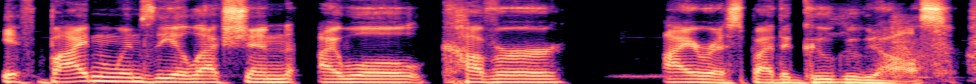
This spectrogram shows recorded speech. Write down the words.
"If Biden wins the election, I will cover Iris by the Goo Goo Dolls."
